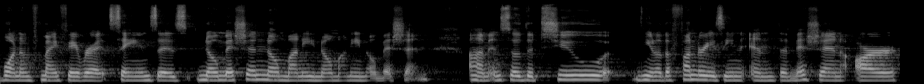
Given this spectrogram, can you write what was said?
One of my favorite sayings is "No mission, no money; no money, no mission." Um, and so the two, you know, the fundraising and the mission are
